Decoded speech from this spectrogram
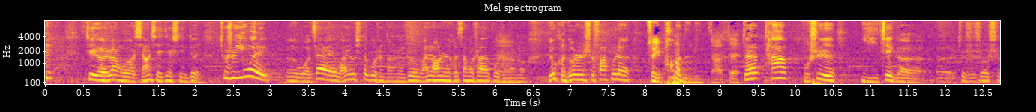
这个让我想起一件事情，对，就是因为呃我在玩游戏的过程当中，就是玩狼人和三国杀的过程当中，有很多人是发挥了嘴炮的能力啊，对，对，他不是以这个呃，就是说是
